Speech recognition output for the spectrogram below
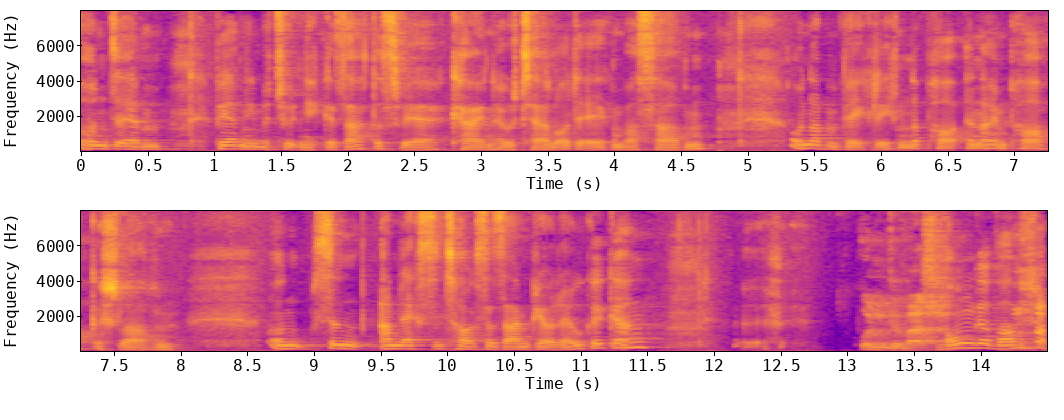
Und ähm, wir hatten ihm natürlich nicht gesagt, dass wir kein Hotel oder irgendwas haben und haben wirklich in, Park, in einem Park geschlafen. Und sind am nächsten Tag zu seinem Büro gegangen. Ungewaschen. Ungewaschen.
